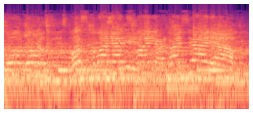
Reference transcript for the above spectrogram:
могут восхвалять своих хозяев.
